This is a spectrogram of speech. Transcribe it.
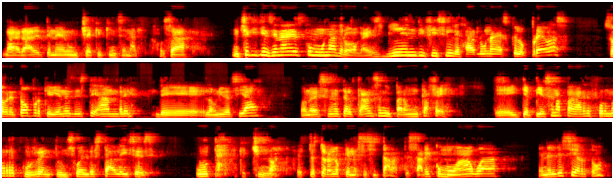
la verdad, de tener un cheque quincenal. O sea, un cheque quincenal es como una droga, es bien difícil dejarlo una vez que lo pruebas, sobre todo porque vienes de este hambre de la universidad, cuando a veces no te alcanza ni para un café eh, y te empiezan a pagar de forma recurrente un sueldo estable y dices, puta, qué chingón, esto, esto era lo que necesitaba, te sabe como agua en el desierto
